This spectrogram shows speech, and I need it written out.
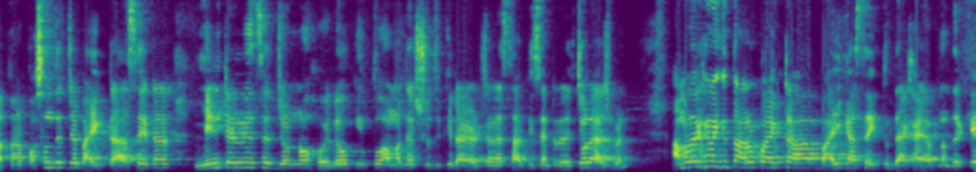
আপনার পছন্দের যে বাইকটা আছে, এটার মেনটেনেন্সের জন্য হইলেও কিন্তু আমাদের সুজুকি জনের সার্ভিস সেন্টারে চলে আসবেন। আমাদের এখানে কিন্তু আরও কয়েকটা বাইক আছে, একটু দেখায় আপনাদেরকে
